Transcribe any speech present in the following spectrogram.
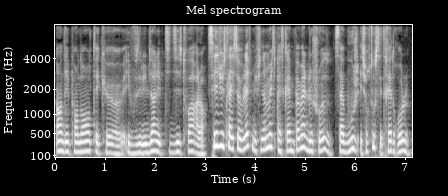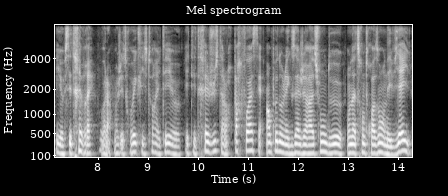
indépendante et que euh, et vous aimez bien les petites histoires, alors c'est du slice of life, mais finalement il se passe quand même pas mal de choses. Ça bouge et surtout c'est très drôle et c'est très vrai. Voilà, moi j'ai trouvé que l'histoire était, était très juste. Alors parfois c'est un peu dans l'exagération de on a 33 ans, on est vieille.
